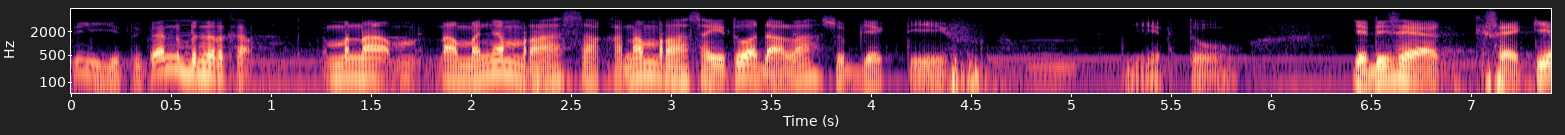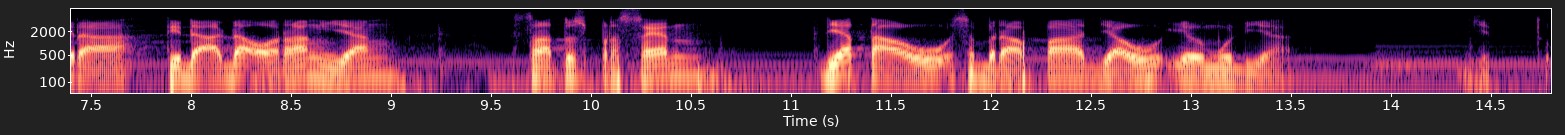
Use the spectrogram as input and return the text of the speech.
sih gitu kan. Bener kan namanya merasa. Karena merasa itu adalah subjektif. Gitu. Jadi saya saya kira tidak ada orang yang 100% dia tahu seberapa jauh ilmu dia. Gitu.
